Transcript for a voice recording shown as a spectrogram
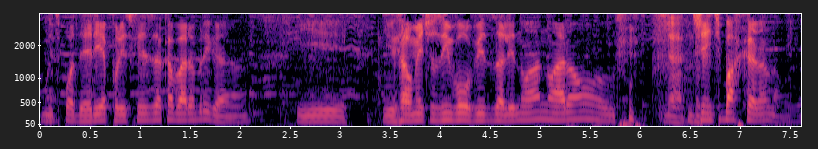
Muito poder e é por isso que eles acabaram brigando. né? E, e realmente os envolvidos ali não, não eram é. gente bacana, não.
